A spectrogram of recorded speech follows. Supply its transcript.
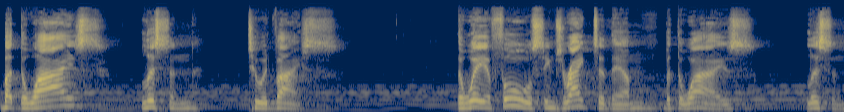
but the wise listen to advice. The way of fools seems right to them, but the wise listen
